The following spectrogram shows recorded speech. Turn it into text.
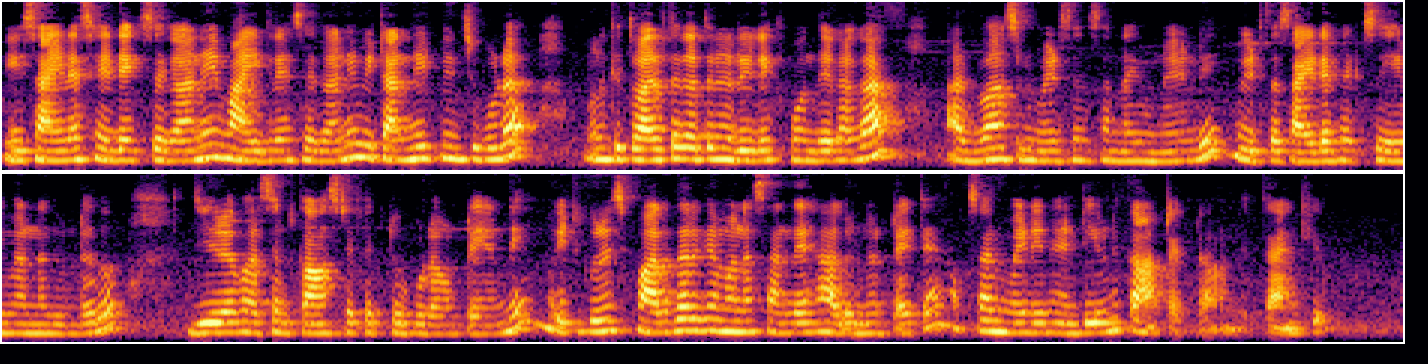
ఈ సైనస్ హెడేక్స్ కానీ మైగ్రేన్స్ కానీ వీటన్నిటి నుంచి కూడా మనకి త్వరితగతిన రిలీఫ్ పొందేలాగా అడ్వాన్స్డ్ మెడిసిన్స్ అన్నవి ఉన్నాయండి. వీటితో సైడ్ ఎఫెక్ట్స్ ఏమి అన్నది ఉండదు. జీరో పర్సెంట్ కాస్ట్ ఎఫెక్టివ్ కూడా ఉంటాయండి. వీటి గురించి ఫర్దర్గా మన సందేహాలు ఉన్నట్టయితే ఒకసారి మెడిన్ టీవీని కాంటాక్ట్ అవ్వండి. Thank you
